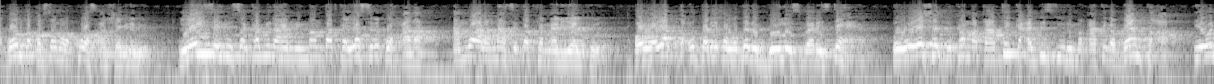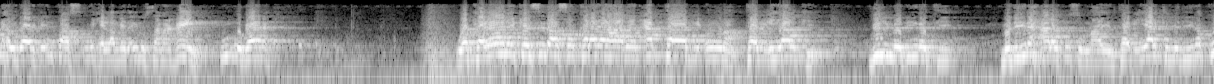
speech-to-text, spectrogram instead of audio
aqoonta kuwaas aan sheegnay wey laysa inuusan ka mid ahayn minman dadka yasriqu xada amwaal annaasi dadka maaliyaalkooda. Oo wayaqdacu dariiqa waddada gooyo isbaaraystaha ah. Oo wayashhadu ka markhaati kaca bisuuri markhaatiga beenta ah. Iyo wanaxw daalika intaas wixii lamida inuusan ahayn wuu ogaana wakadalika sidaasoo kale ay ahaadeen attaabicuuna taabiciyaalkii bilmadiinati. Madiine xaalay ku sugnaayeen taabiciyaalka madiine ku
